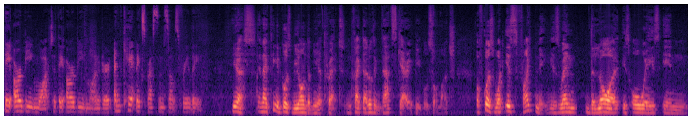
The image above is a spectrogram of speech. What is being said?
they are being watched, that they are being monitored, and can't express themselves freely. Yes, and I think it goes beyond the mere threat. In fact, I don't think that's scaring people so much. Of course, what is frightening is when the law is always in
